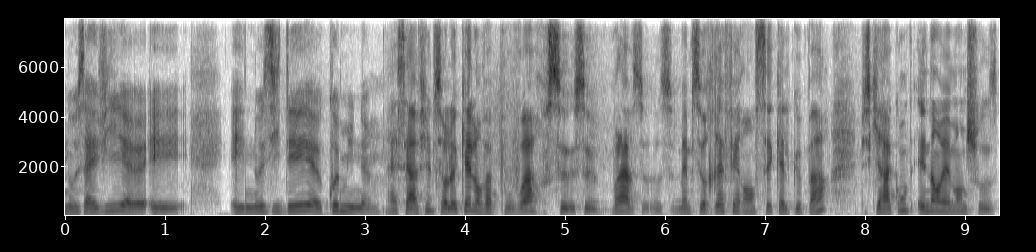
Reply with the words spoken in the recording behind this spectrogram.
nos avis et, et, nos idées communes. C'est un film sur lequel on va pouvoir se, se voilà, se, même se référencer quelque part, puisqu'il raconte énormément de choses.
